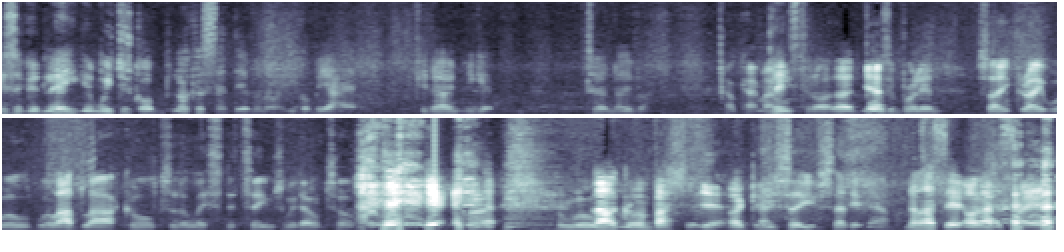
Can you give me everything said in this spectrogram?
it's a good league, and we just got, like I said the other night, you've got to be at it. If you don't, you get turned over. Okay, mate. Please tonight, though. Yeah. Boys are brilliant. So great. We'll we'll add Larkhall to the list of teams we don't talk about. and we'll, Larkhall and Bashley. Yeah. Okay. So you've said it now. No, that's it. Oh, that's it.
